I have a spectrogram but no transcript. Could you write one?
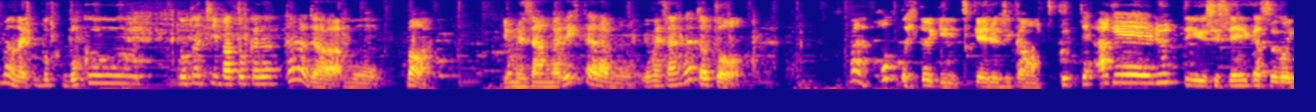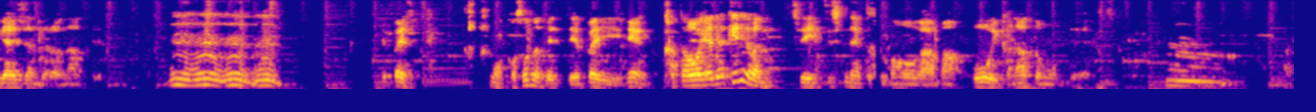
まあね、僕、僕の立場とかだったら、じゃあもう、まあ、嫁さんができたらもう、嫁さんがちょっと、まあ、ほっと一息つける時間を作ってあげるっていう姿勢がすごい大事なんだろうなって。うんうんうんうん。やっぱり、もう子育てってやっぱりね、片親だけでは成立しないことの方が、まあ、多いかなと思うんで、うん。まあ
